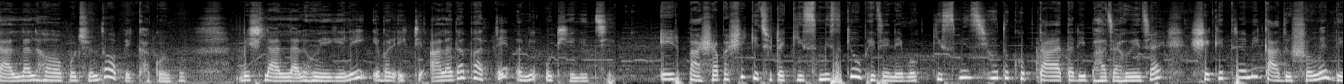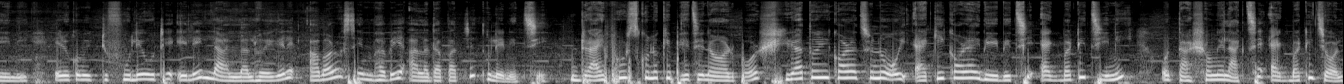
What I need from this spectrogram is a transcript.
লাল লাল হওয়া পর্যন্ত অপেক্ষা করব। বেশ লাল লাল হয়ে গেলেই এবার একটি আলাদা পাত্রে আমি উঠিয়ে নিচ্ছি। এর পাশাপাশি কিছুটা কিশমিশকেও ভেজে নেব। কিশমিশ যেহেতু খুব তাড়াতাড়ি ভাজা হয়ে যায়, সেক্ষেত্রে আমি কাজুর সঙ্গে দিয়ে নিই। এরকম একটু ফুলে উঠে এলে লাল লাল হয়ে গেলে আবারও সেমভাবেই আলাদা পাত্রে তুলে নিচ্ছি। ড্রাই ফ্রুটসগুলোকে ভেজে নেওয়ার পর শিরা তৈরি করার জন্য ওই একই কড়াই দিয়ে দিচ্ছি এক বাটি চিনি ও তার সঙ্গে লাগছে এক বাটি জল।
